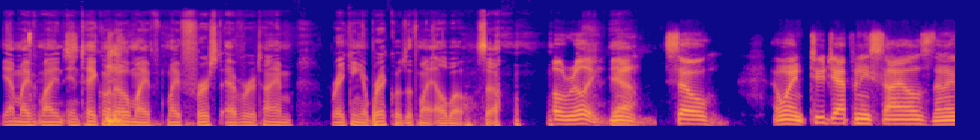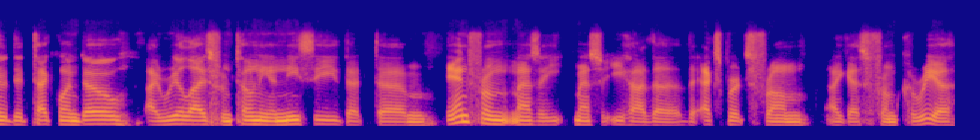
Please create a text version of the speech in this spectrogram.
Yeah, my, my in Taekwondo, my my first ever time breaking a brick was with my elbow. So. oh, really? yeah. yeah. So I went two Japanese styles, then I did Taekwondo. I realized from Tony Anisi that, um, and from Master, Master Iha, the, the experts from, I guess, from Korea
